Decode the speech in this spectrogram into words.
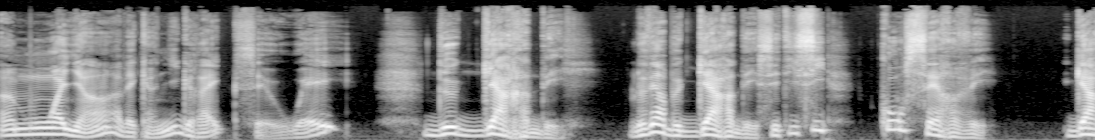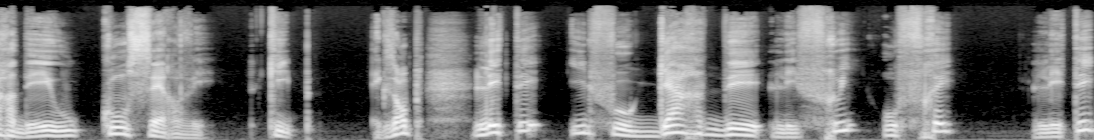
un moyen avec un Y, c'est way, de garder. Le verbe garder, c'est ici conserver. Garder ou conserver. Keep. Exemple, l'été, il faut garder les fruits au frais. L'été,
